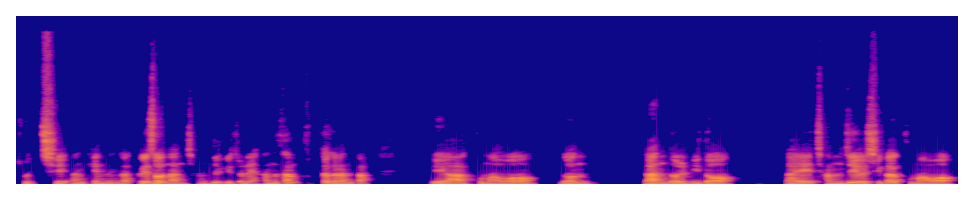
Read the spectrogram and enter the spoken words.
좋지 않겠는가. 그래서 난 잠들기 전에 항상 부탁을 한다. 뇌야, 고마워. 넌, 난 널 믿어. 나의 잠재의식아 고마워.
